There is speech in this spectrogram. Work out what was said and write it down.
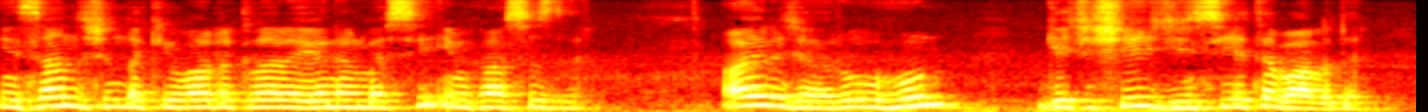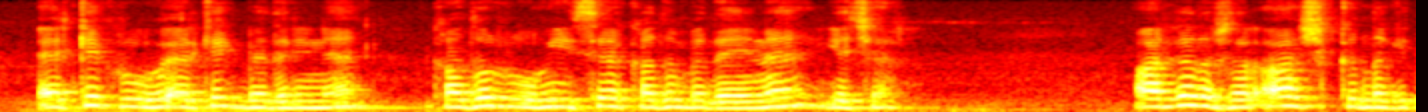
insan dışındaki varlıklara yönelmesi imkansızdır. Ayrıca ruhun geçişi cinsiyete bağlıdır. Erkek ruhu erkek bedenine, kadın ruhu ise kadın bedenine geçer. Arkadaşlar A şıkkındaki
